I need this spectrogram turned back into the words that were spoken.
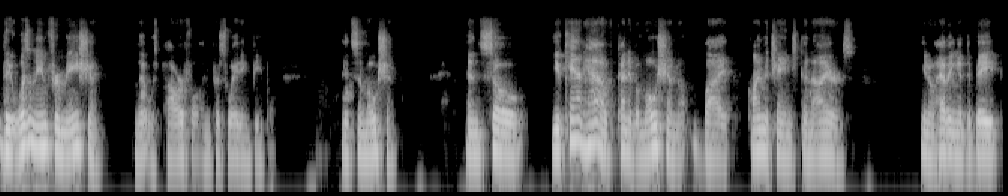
that it wasn't information that was powerful in persuading people. It's emotion. And so you can't have kind of emotion by climate change deniers you know having a debate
